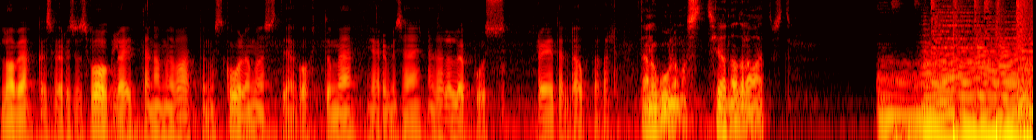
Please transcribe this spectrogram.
Lobjakas versus Vooglaid. täname vaatamast-kuulamast ja kohtume järgmise nädala lõpus, reedel, laupäeval. tänu kuulamast, head nädalavahetust. thank you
